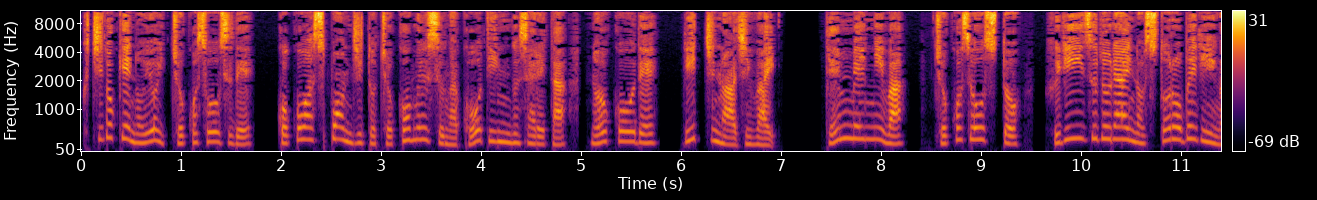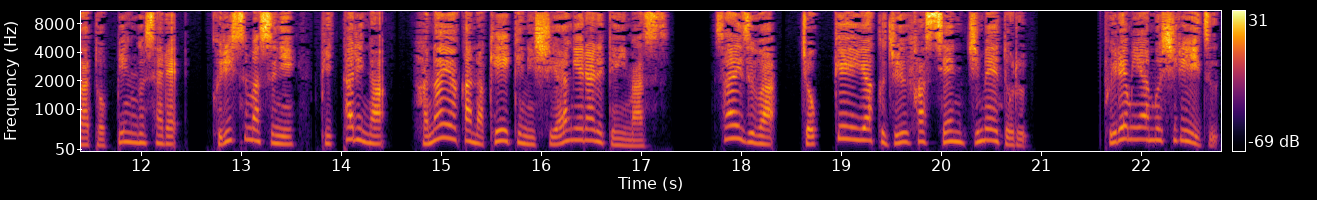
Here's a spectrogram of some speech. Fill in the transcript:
口どけの良いチョコソースで、ココアスポンジとチョコムースがコーティングされた濃厚でリッチな味わい。天面にはチョコソースとフリーズドライのストロベリーがトッピングされ、クリスマスにぴったりな華やかなケーキに仕上げられています。サイズは直径約18センチメートル。プレミアムシリーズ。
